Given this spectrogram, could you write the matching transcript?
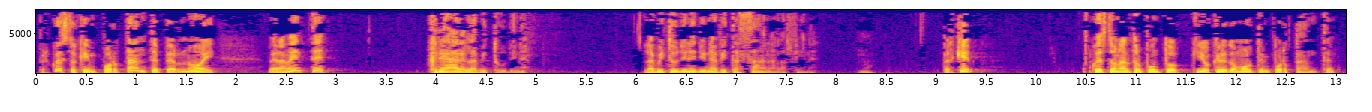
Per questo che è importante per noi veramente creare l'abitudine. L'abitudine di una vita sana alla fine. No? Perché questo è un altro punto che io credo molto importante.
